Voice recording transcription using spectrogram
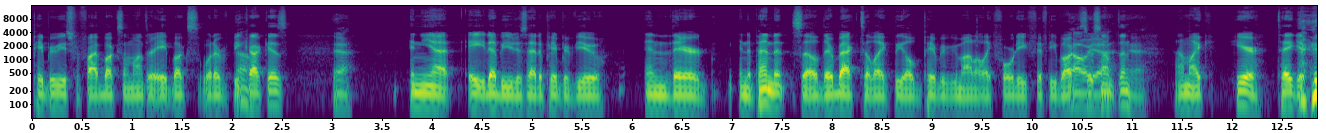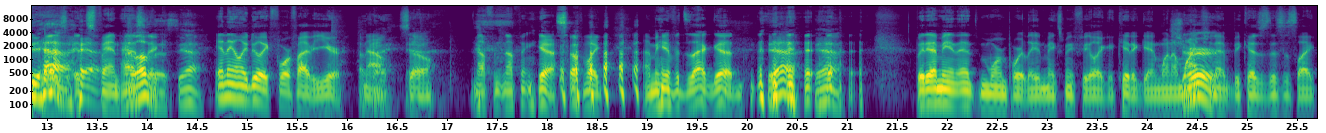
pay per views for five bucks a month or eight bucks, Oh. whatever Peacock is. Yeah. And yet AEW just had a pay per view, and they're independent, so they're back to like the old pay per view model, like 40, 50 bucks Oh, or yeah, something. yeah. And I'm like, here, take it. Yeah, because it's yeah. fantastic. I love this, yeah. And they only do like four or five a year now, so. yeah. Nothing, nothing. Yeah. So I'm like, I mean, if it's that good, Yeah. Yeah. but I mean, it's more importantly, it makes me feel like a kid again when I'm Sure. watching it because this is like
